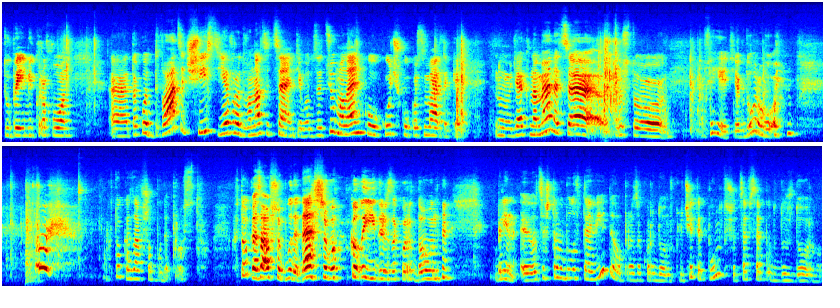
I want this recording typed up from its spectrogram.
Тупий мікрофон. Е, так от 26 євро 12 центів. От за цю маленьку кучку косметики. Ну, як на мене, це просто офігеть, як дорого. А хто казав, що буде просто? Хто казав, що буде дешево, коли їдеш за кордон? Блін, е, оце ж треба було в те відео про закордон включити пункт, що це все буде дуже дорого.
